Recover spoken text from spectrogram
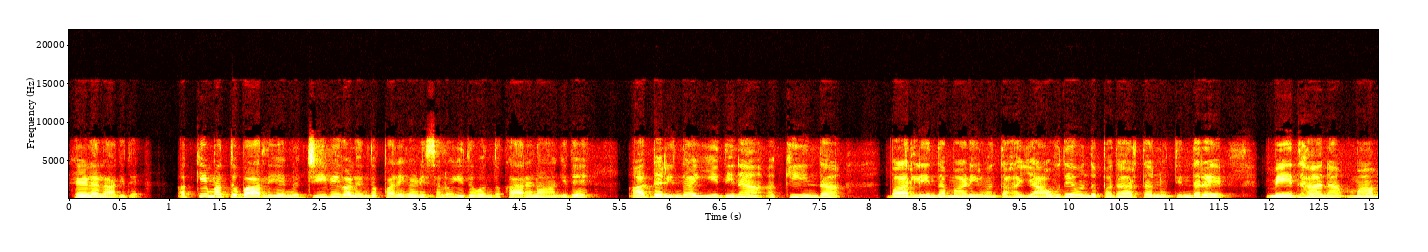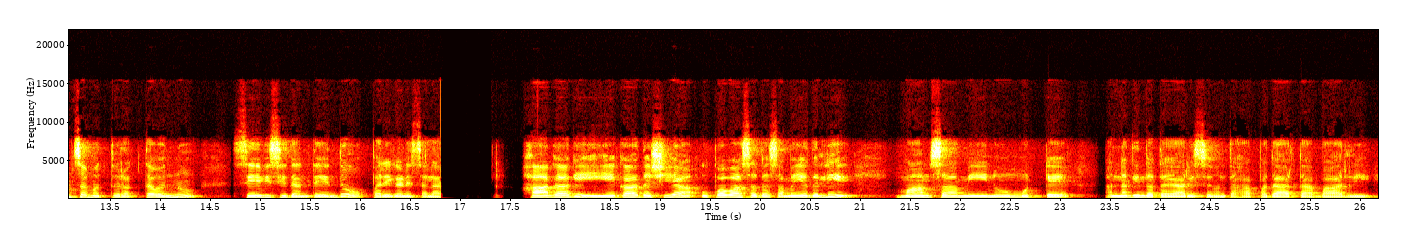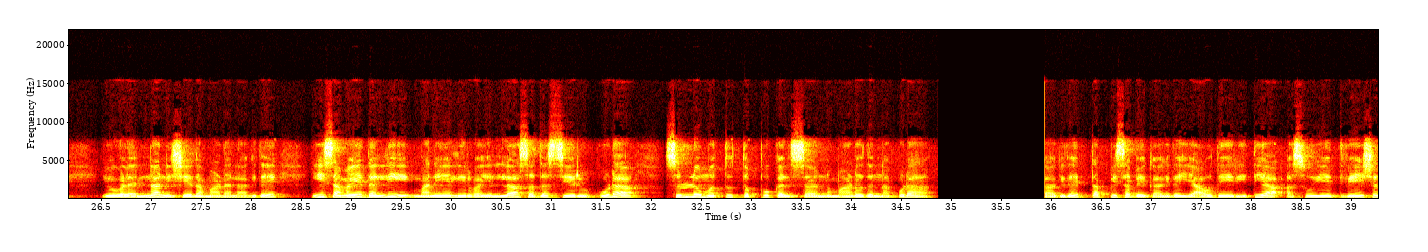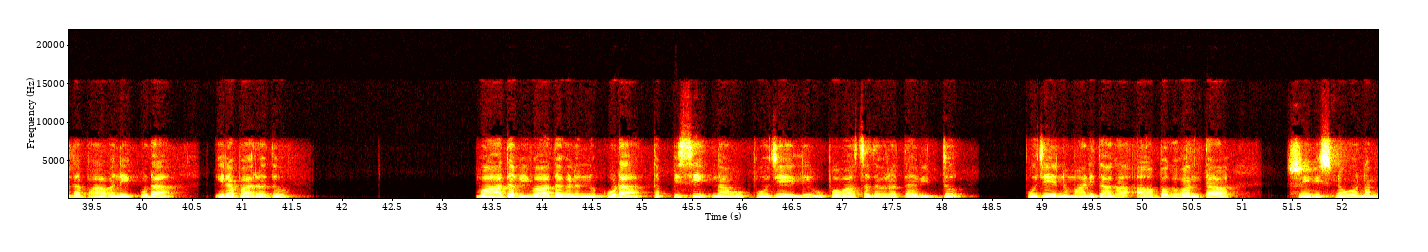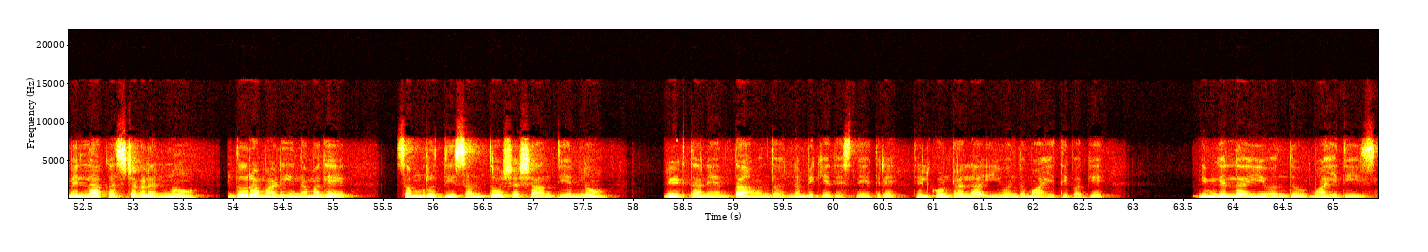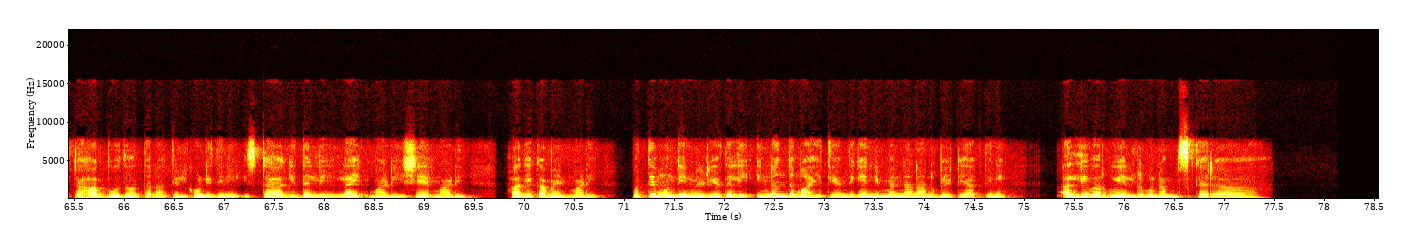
ಹೇಳಲಾಗಿದೆ. ಅಕ್ಕಿ ಮತ್ತು ಬಾರ್ಲಿಯನ್ನು ಜೀವಿಗಳೆಂದು ಪರಿಗಣಿಸಲು ಇದು ಒಂದು ಕಾರಣ ಆಗಿದೆ. ಆದ್ದರಿಂದ ಈ ದಿನ ಅಕ್ಕಿಯಿಂದ, ಬಾರ್ಲಿಯಿಂದ ಮಾಡಿರುವಂತಹ ಯಾವುದೇ ಒಂದು ಪದಾರ್ಥವನ್ನು ತಿಂದರೆ ಮೇಧಾನ, ಮಾಂಸ ಮತ್ತು ರಕ್ತವನ್ನು ಸೇವಿಸಿದಂತೆ ಎಂದು ಪರಿಗಣಿಸಲಾಗಿದೆ ಹಾಗಾಗಿ ಏಕಾದಶಿಯ ಉಪವಾಸದ ಸಮಯದಲ್ಲಿ ಮಾಂಸ, ಮೀನು, ಮೊಟ್ಟೆ, ಅನ್ನದಿಂದ ತಯಾರಿಸುವಂತಹ ಪದಾರ್ಥ, ಬಾರ್ಲಿ ಇವುಗಳನ್ನ ನಿಷೇಧ ಮಾಡಲಾಗಿದೆ. ಈ ಸಮಯದಲ್ಲಿ ಮನೆಯಲ್ಲಿರುವ ಎಲ್ಲ ಸದಸ್ಯರು ಕೂಡ ಸುಳ್ಳು ಮತ್ತು ತಪ್ಪು ಕೆಲಸವನ್ನು ಮಾಡೋದನ್ನು ಕೂಡ ಆಗಿದೆ ತಪ್ಪಿಸಬೇಕಾಗಿದೆ. ಯಾವುದೇ ರೀತಿಯ ಅಸೂಯೆ, ದ್ವೇಷದ ಭಾವನೆ ಕೂಡ ಇರಬಾರದು. ವಾದ ವಿವಾದಗಳನ್ನು ಕೂಡ ತಪ್ಪಿಸಿ ನಾವು ಪೂಜೆಯಲ್ಲಿ ಉಪವಾಸದ ವ್ರತವಿದ್ದು ಪೂಜೆಯನ್ನು ಮಾಡಿದಾಗ ಆ ಭಗವಂತ ಶ್ರೀ ವಿಷ್ಣುವು ನಮ್ಮೆಲ್ಲ ಕಷ್ಟಗಳನ್ನು ದೂರ ಮಾಡಿ ನಮಗೆ ಸಮೃದ್ಧಿ, ಸಂತೋಷ, ಶಾಂತಿಯನ್ನು ನೀಡ್ತಾನೆ ಅಂತ ಒಂದು ನಂಬಿಕೆ ಇದೆ ಸ್ನೇಹಿತರೆ. ತಿಳ್ಕೊಂಡ್ರಲ್ಲ ಈ ಒಂದು ಮಾಹಿತಿ ಬಗ್ಗೆ. ನಿಮಗೆಲ್ಲ ಈ ಒಂದು ಮಾಹಿತಿ ಇಷ್ಟ ಆಗ್ಬೋದು ಅಂತ ನಾನು ತಿಳ್ಕೊಂಡಿದ್ದೀನಿ. ಇಷ್ಟ ಆಗಿದ್ದಲ್ಲಿ ಲೈಕ್ ಮಾಡಿ ಶೇರ್ ಮಾಡಿ, ಹಾಗೆ ಕಮೆಂಟ್ ಮಾಡಿ. ಮತ್ತೆ ಮುಂದಿನ ವಿಡಿಯೋದಲ್ಲಿ ಇನ್ನೊಂದು ಮಾಹಿತಿಯೊಂದಿಗೆ ನಿಮ್ಮನ್ನು ನಾನು ಭೇಟಿ ಆಗ್ತೀನಿ ಅಲ್ಲಿವರೆಗೂ ಎಲ್ರಿಗೂ ನಮಸ್ಕಾರ.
